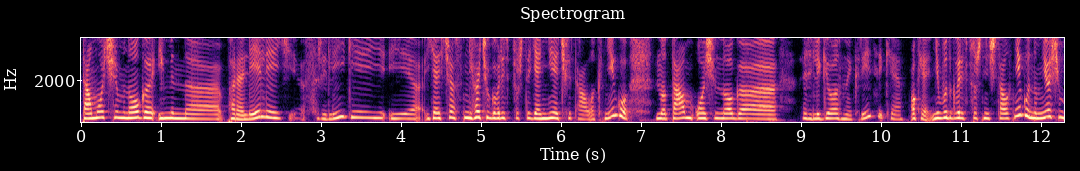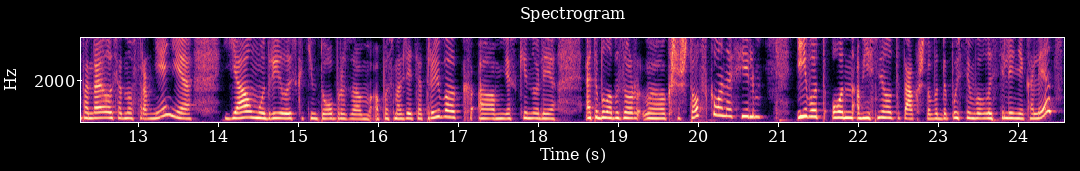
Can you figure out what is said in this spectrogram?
там очень много именно параллелей с религией, и я сейчас не хочу говорить, потому что я не читала книгу, но там очень много религиозной критики. Окей, okay, не буду говорить, потому что не читала книгу, но мне очень понравилось одно сравнение. Я умудрилась каким-то образом а, посмотреть отрывок, а, мне скинули... Это был обзор э, Кшиштовского на фильм, и вот он объяснил это так, что вот, допустим, во «Властелине колец»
